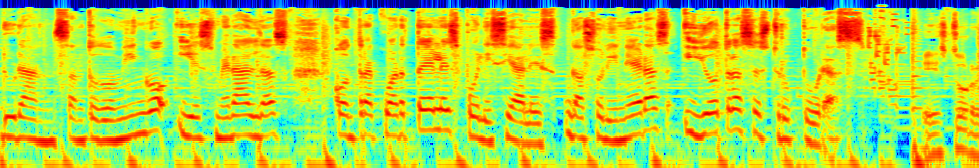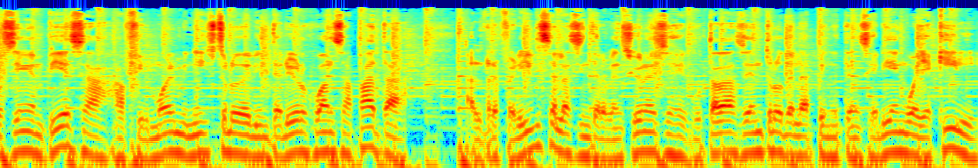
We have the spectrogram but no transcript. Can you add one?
Durán, Santo Domingo y Esmeraldas contra cuarteles policiales, gasolineras y otras estructuras. Esto recién empieza, afirmó el ministro del Interior Juan Zapata, al referirse a las intervenciones ejecutadas dentro de la penitenciaría en Guayaquil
